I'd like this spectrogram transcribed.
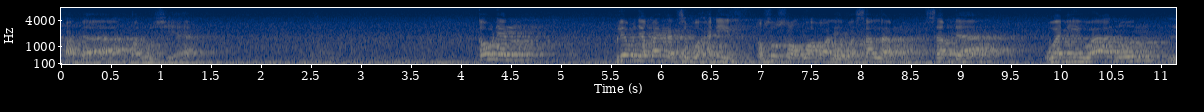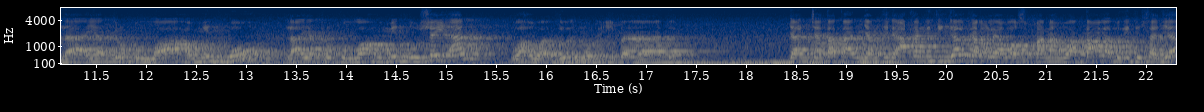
pada manusia. Kemudian beliau menyampaikan sebuah hadis Rasulullah wasallam sabda wa diwanun la yatrukullahu minhu la yatrukullahu minhu syai'an wa huwa dzulmul ibad dan catatan yang tidak akan ditinggalkan oleh Allah Subhanahu wa taala begitu saja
